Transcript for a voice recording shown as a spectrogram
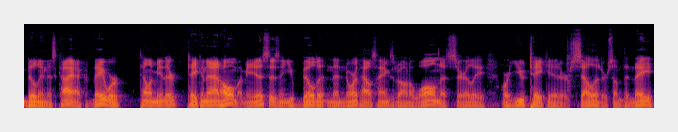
building this kayak, they were telling me they're taking that home. I mean, this isn't you build it and then North House hangs it on a wall necessarily, or you take it or sell it or something. They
